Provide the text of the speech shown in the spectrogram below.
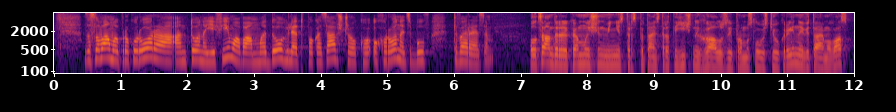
За словами прокурора Антона Єфімова, медогляд показав, що охоронець був тверезим. Олександр Камишин, міністр з питань стратегічних галузей промисловості України. Вітаємо вас.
